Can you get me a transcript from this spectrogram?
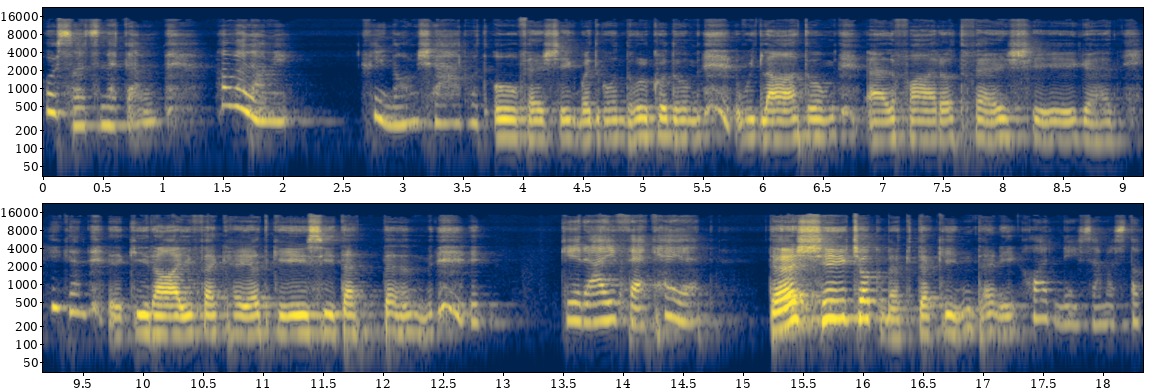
hozhatsz nekem valami finomságot. Ó, felség, majd gondolkodom, úgy látom, elfáradt felséged. Igen, Király fekhelyet készítettem. királyi fekhelyet. Tessék csak megtekinteni. Hadd nézzem azt a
